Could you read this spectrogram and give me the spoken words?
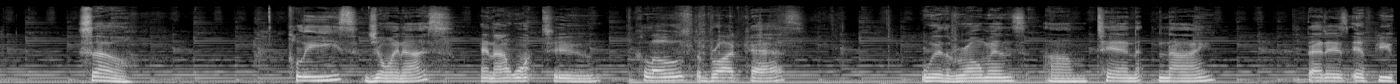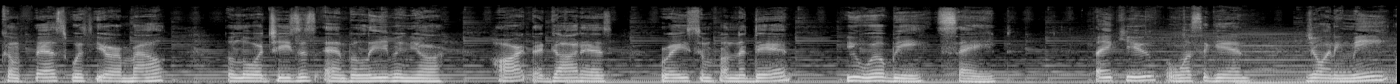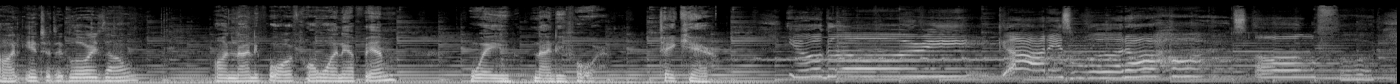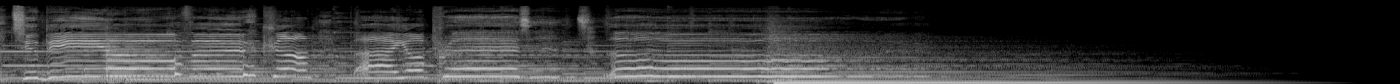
So, please join us. And I want to close the broadcast with Romans um, 10 9. That is, if you confess with your mouth the Lord Jesus and believe in your heart that God has raised him from the dead, you will be saved. Thank you for once again joining me on Enter the Glory Zone on 94.1 FM, Wave 94. Take care.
